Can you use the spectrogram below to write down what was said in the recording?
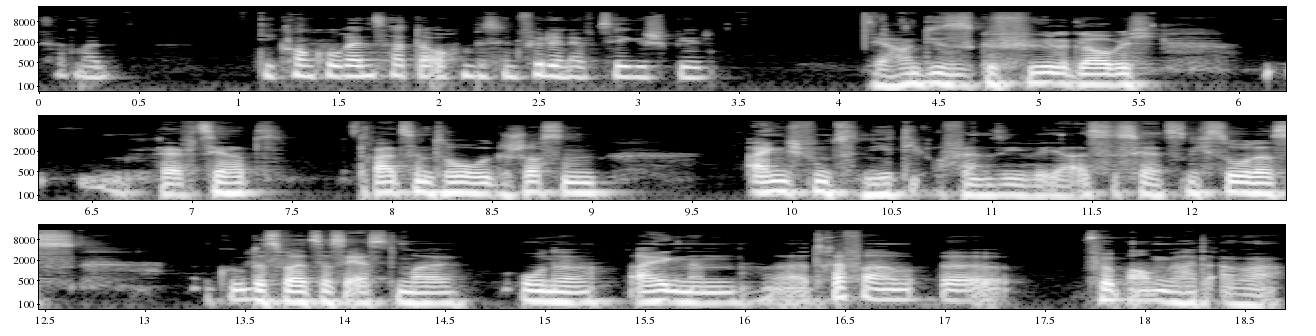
ich sag mal, die Konkurrenz hat da auch ein bisschen für den FC gespielt. Ja, und dieses Gefühl, glaube ich, der FC hat 13 Tore geschossen. Eigentlich funktioniert die Offensive. Ja, es ist ja jetzt nicht so, dass, gut, das war jetzt das erste Mal ohne eigenen äh, Treffer äh, für Baumgart, aber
